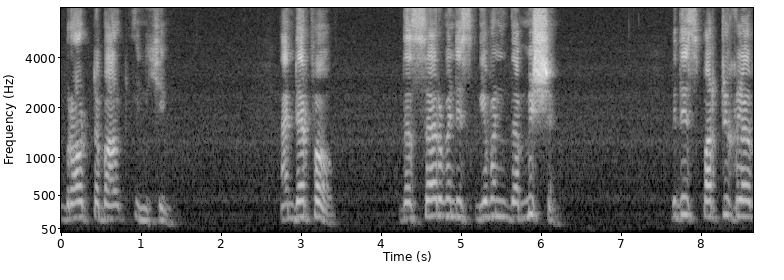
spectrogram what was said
brought about in him. And therefore, the servant is given the mission with this particular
